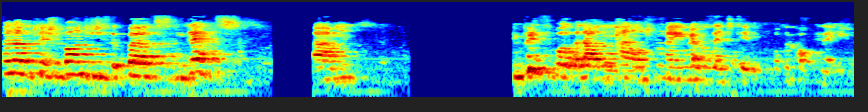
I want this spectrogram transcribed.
Another potential advantage is that births and deaths, um, in principle, allow the panel to remain representative of the population.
